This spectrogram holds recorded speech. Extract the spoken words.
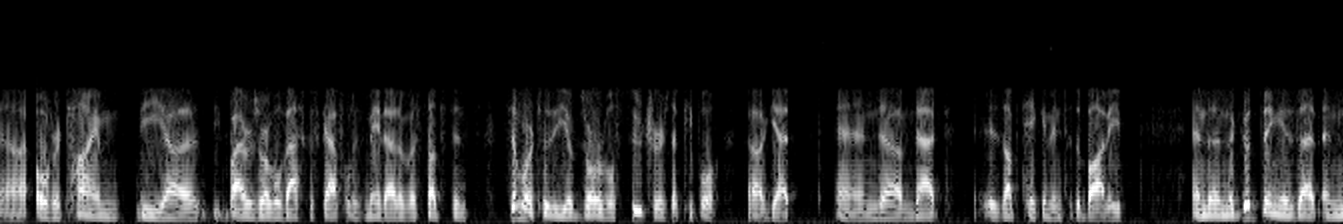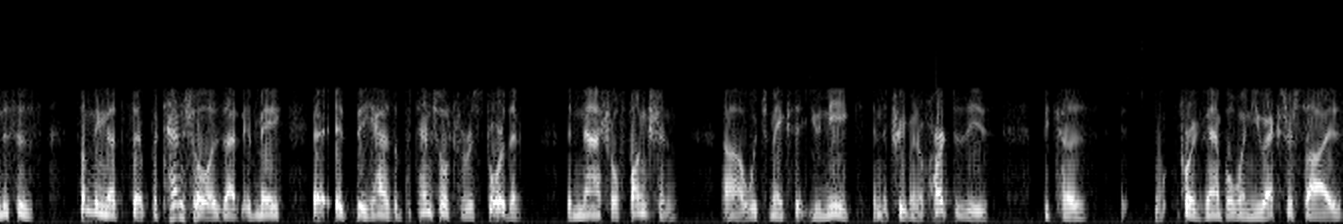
Uh, over time, the uh, the bioresorbable vascular scaffold is made out of a substance similar to the absorbable sutures that people uh, get, and um, that is uptaken into the body. And then the good thing is that, and this is something that's a potential, is that it may it, it has the potential to restore the the natural function uh, which makes it unique in the treatment of heart disease because, for example, when you exercise,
